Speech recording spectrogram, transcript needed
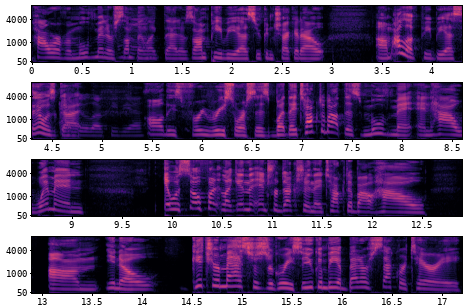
power of a movement or something like that. It was on PBS. You can check it out. Um, I love PBS. They always got do love PBS. all these free resources, but they talked about this movement and how women. It was so funny. Like in the introduction, they talked about how, um, you know, get your master's degree so you can be a better secretary.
